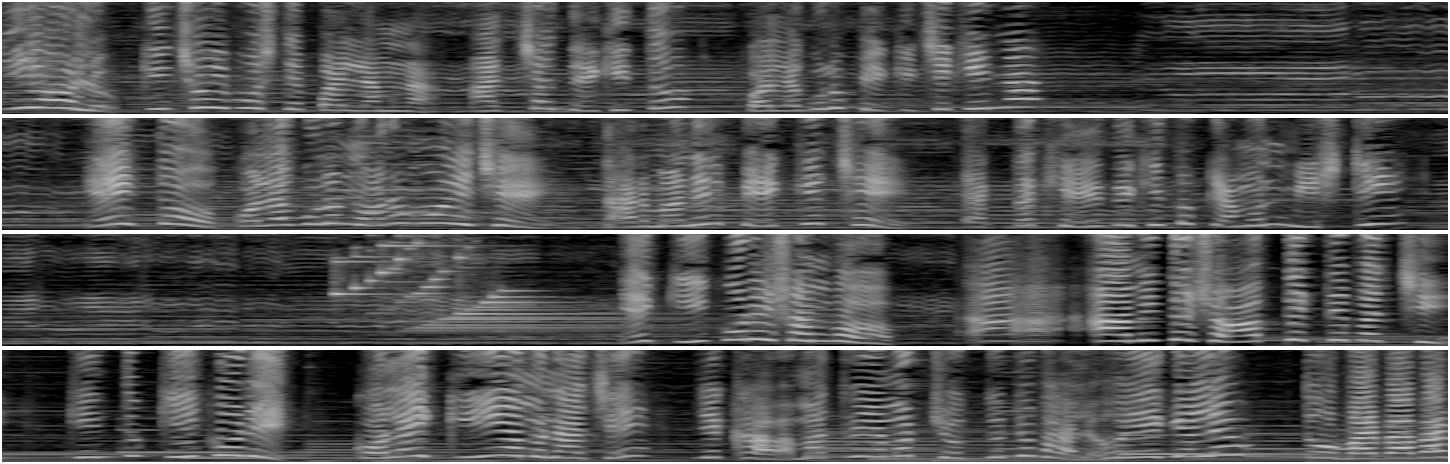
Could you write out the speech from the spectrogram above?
কি হলো? কিছুই বুঝতে পারলাম না। আচ্ছা দেখি তো, কলাগুলো পেকেছে কি না? এই তো, কলাগুলো নরম হয়েছে। তার মানে পেকেছে। একটা খেয়ে দেখি তো কেমন মিষ্টি। এ কি করে সম্ভব? আমি তো সব দেখতে পাচ্ছি। কিন্তু কি করে? কলাই কি এমন আছে যে খাওয়া মাত্র আমার চোখ দুটো ভালো হয়ে গেল তোমার বাবার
